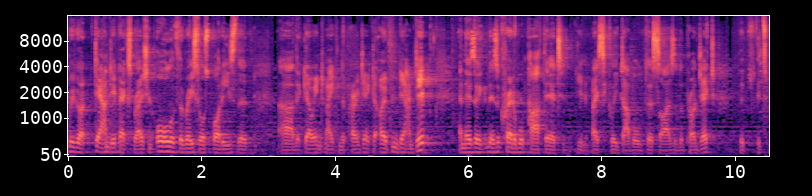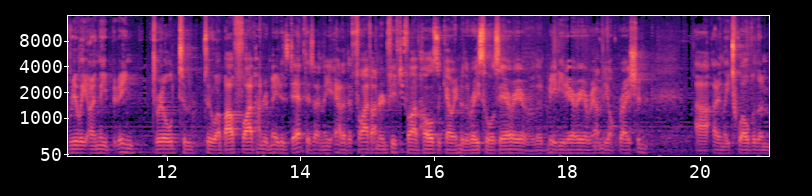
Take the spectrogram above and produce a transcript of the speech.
we've got down dip exploration. All of the resource bodies that uh, that go into making the project are open down dip, and there's a there's a credible path there to you know basically double the size of the project. It's really only been drilled to, to above 500 metres depth. There's only out of the 555 holes that go into the resource area or the immediate area around the operation, uh, only 12 of them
